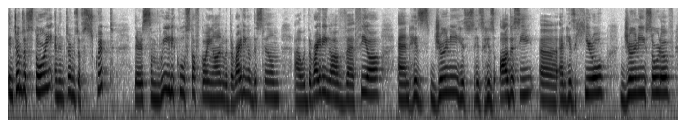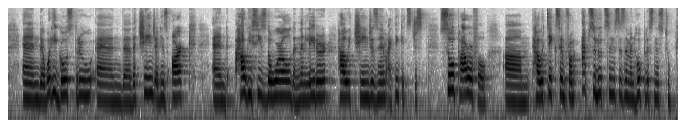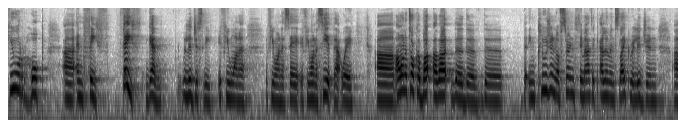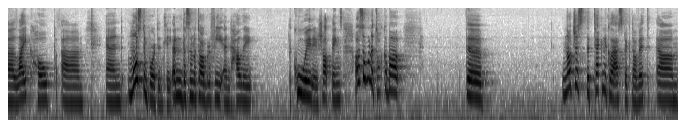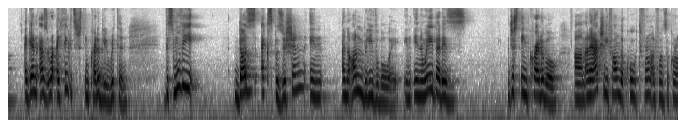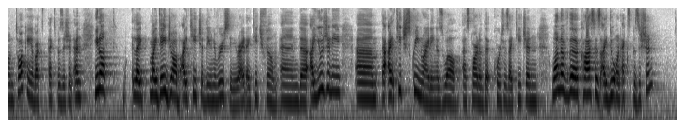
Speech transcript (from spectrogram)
in terms of story and in terms of script. There's some really cool stuff going on with the writing of this film, uh, with the writing of uh, Theo and his journey, his his his odyssey, uh, and his hero journey, sort of and uh, what he goes through and uh, the change in his arc and how he sees the world and then later how it changes him. I think it's just so powerful um, how it takes him from absolute cynicism and hopelessness to pure hope uh, and faith. Faith, again, religiously, if you want to if you want to say if you want to see it that way. Um, I want to talk about about the the the the inclusion of certain thematic elements like religion, uh, like hope, um, and most importantly, and the cinematography and how they, the cool way they shot things. I also want to talk about the, not just the technical aspect of it. Um, again, as I think it's just incredibly written. This movie does exposition in an unbelievable way, in, in a way that is just incredible. Um, and I actually found a quote from Alfonso Cuarón talking about exposition. And, you know, like my day job, I teach at the university, right? I teach film. And uh, I usually, um, I teach screenwriting as well as part of the courses I teach. And one of the classes I do on exposition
